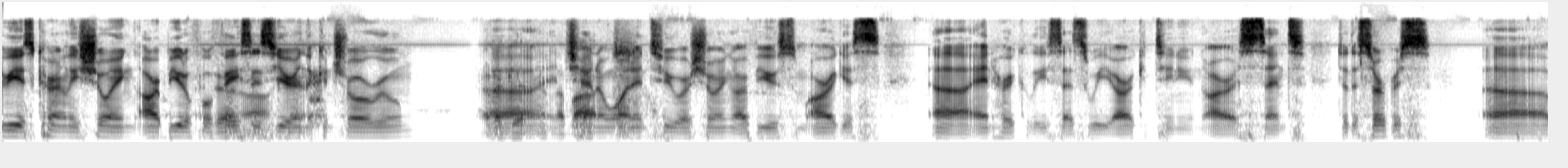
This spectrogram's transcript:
Three is currently showing our beautiful faces here in the control room. Uh, and channel one and two are showing our views from Argus uh, and Hercules as we are continuing our ascent to the surface. Uh,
